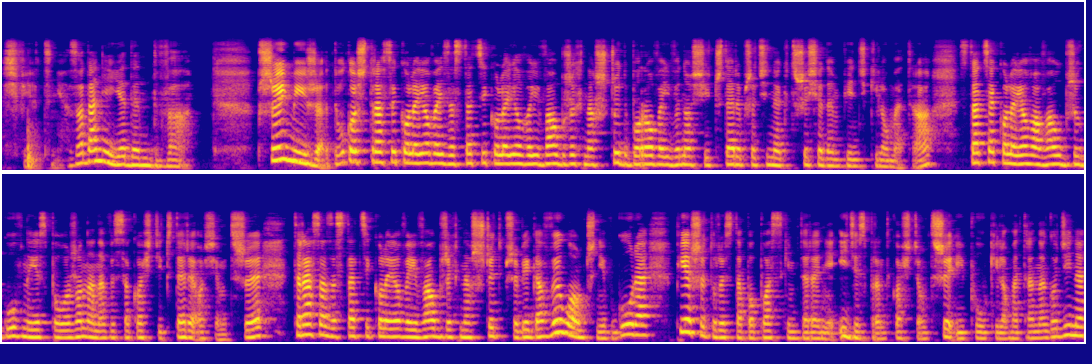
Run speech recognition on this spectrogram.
Świetnie. Zadanie 1-2. Przyjmij, że długość trasy kolejowej ze stacji kolejowej Wałbrzych na szczyt Borowej wynosi 4,375 km. Stacja kolejowa Wałbrzych Główny jest położona na wysokości 483. Trasa ze stacji kolejowej Wałbrzych na szczyt przebiega wyłącznie w górę. Pieszy turysta po płaskim terenie idzie z prędkością 3,5 km na godzinę.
